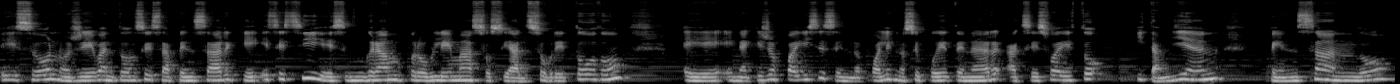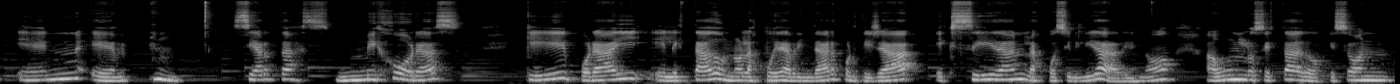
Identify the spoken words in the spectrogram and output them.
eso nos lleva entonces a pensar que ese sí es un gran problema social, sobre todo eh, en aquellos países en los cuales no se puede tener acceso a esto y también pensando en em, ciertas mejoras que por ahí el Estado no las pueda brindar porque ya excedan las posibilidades, ¿no? Aún los estados que son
